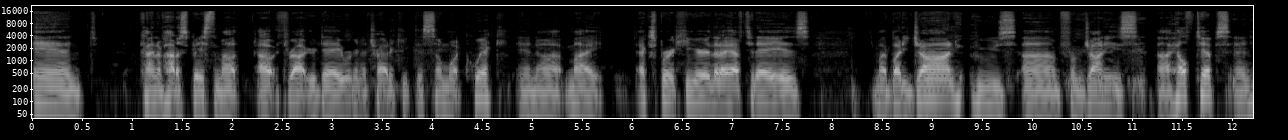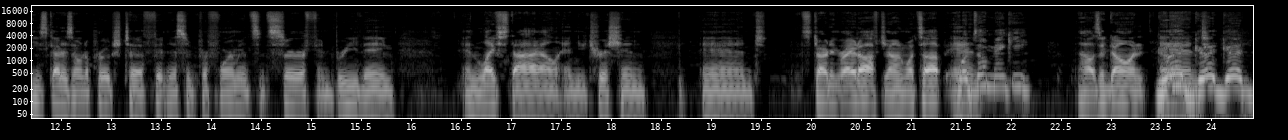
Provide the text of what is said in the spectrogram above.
and kind of how to space them out out throughout your day. We're going to try to keep this somewhat quick. And uh, my expert here that I have today is my buddy John, who's um, from Johnny's uh, Health Tips, and he's got his own approach to fitness and performance and surf and breathing and lifestyle and nutrition. And starting right off, John, what's up? And what's up, Minky? How's it going? Good, and, good, good.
